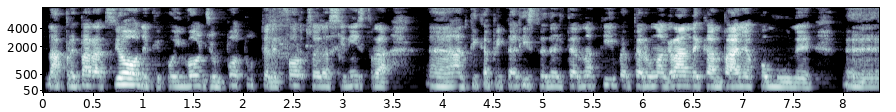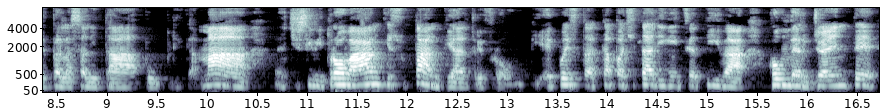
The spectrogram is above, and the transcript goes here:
la preparazione che coinvolge un po' tutte le forze della sinistra eh, anticapitaliste ed alternative per una grande campagna comune eh, per la sanità pubblica, ma eh, ci si ritrova anche su tanti altri fronti e questa capacità di iniziativa convergente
